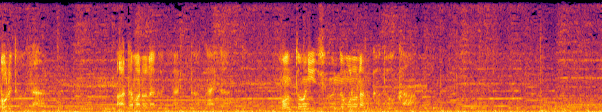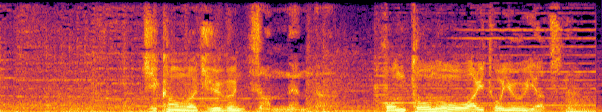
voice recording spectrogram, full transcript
ボルトはさ頭の中にある考えが本当に自分のものなのかどうか。時間は十分残念だ。本当の終わりというやつだ。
